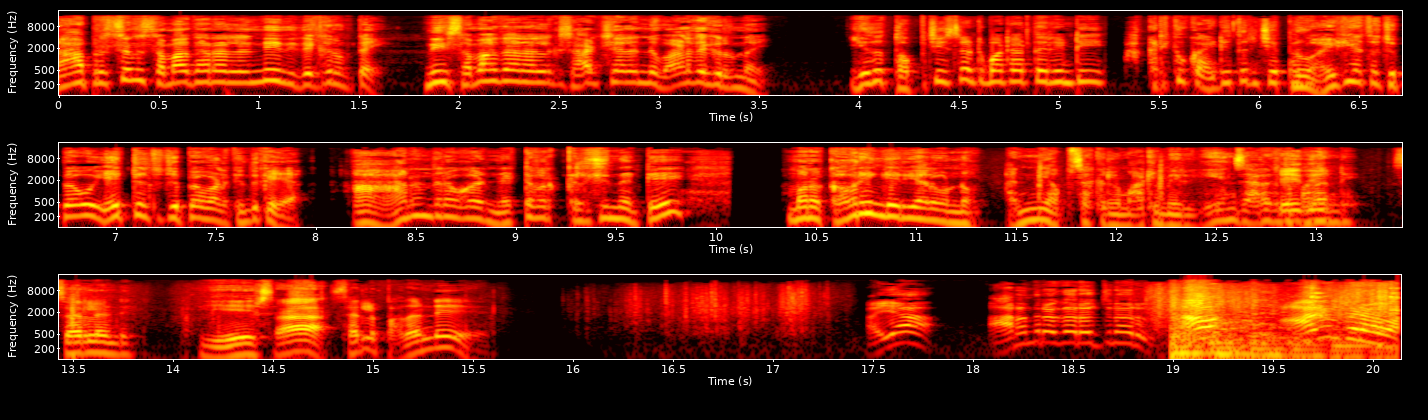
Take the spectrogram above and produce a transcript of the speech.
నా ప్రశ్న సమాధానాలన్నీ నీ దగ్గర ఉంటాయి. నీ సమాధానాలకు సాక్ష్యాలన్నీ వాళ్ళ దగ్గర ఉన్నాయి. ఏదో తప్పు చేసినట్టు మాట్లాడతారేంటి? అక్కడికి ఒక ఐడియాతో చెప్పాను. నువ్వు ఐడియాతో చెప్పావు ఎయిర్టెల్తో చెప్పావు వాళ్ళకి ఎందుకయ్యా? ఆ ఆనందరావు గారి నెట్వర్క్ కలిసిందంటే మనం కవరింగ్ ఏరియాలో ఉన్నాం. అన్ని అప్సకల మాటలు మీరు ఏం? పదండి. సర్లేండి. ఏ సర్లే పదండి. అయ్యా! ఆనందరావు గారు వచ్చినారు. ఆనందరావా?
